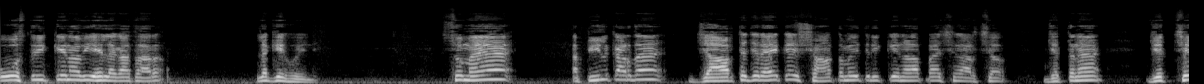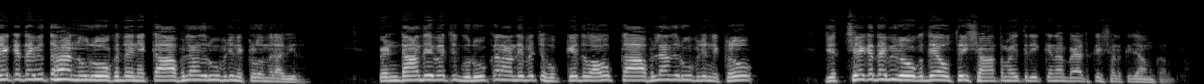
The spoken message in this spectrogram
ਉਸ ਤਰੀਕੇ ਨਾਲ ਵੀ ਇਹ ਲਗਾਤਾਰ ਲੱਗੇ ਹੋਏ ਨੇ। ਸੋ ਮੈਂ ਅਪੀਲ ਕਰਦਾ ਜਾਬਤੇ 'ਚ ਰਹਿ ਕੇ ਸ਼ਾਂਤਮਈ ਤਰੀਕੇ ਨਾਲ ਆਪਾਂ ਸੰਘਰਸ਼ ਜਿੱਤਣਾ ਜਿੱਥੇ ਕਿਤੇ ਵੀ ਤੁਹਾਨੂੰ ਰੋਕਦੇ ਨੇ, ਕਾਫਲਿਆਂ ਦੇ ਰੂਪ 'ਚ ਨਿਕਲੋ ਮੇਰਾ ਵੀਰ। ਪਿੰਡਾਂ ਦੇ ਵਿੱਚ, ਗੁਰੂ ਘਰਾਂ ਦੇ ਵਿੱਚ ਹੁੱਕੇ ਦਵਾਓ, ਕਾਫਲਿਆਂ ਦੇ ਰੂਪ 'ਚ ਨਿਕਲੋ। ਜਿੱਥੇ ਕਿਤੇ ਵੀ ਰੋਕਦੇ ਆ, ਉੱਥੇ ਸ਼ਾਂਤਮਈ ਤਰੀਕੇ ਨਾਲ ਬੈਠ ਕੇ ਸੜਕ ਜਾਮ ਕਰ ਦਿਓ।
